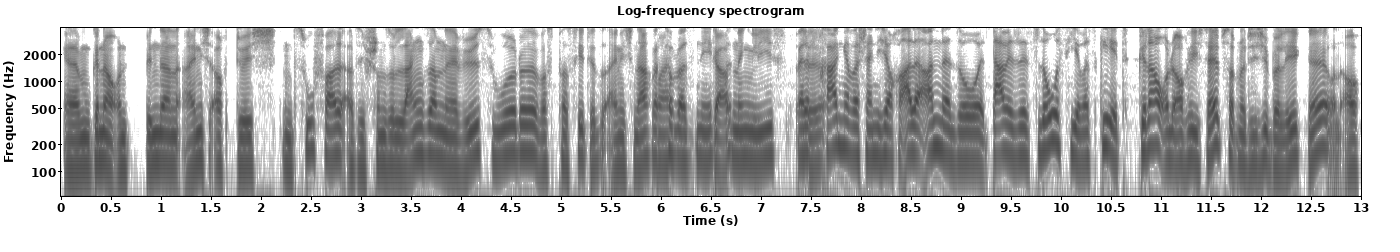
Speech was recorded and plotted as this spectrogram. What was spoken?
Ähm, genau, und bin dann eigentlich auch durch einen Zufall, als ich schon so langsam nervös wurde, was passiert jetzt eigentlich nach Was kommt als nächstes? Gardening Leave? Weil da Äh, fragen ja wahrscheinlich auch alle anderen so, da ist jetzt los hier, was geht? genau, und auch ich selbst habe natürlich überlegt, ne, und auch,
